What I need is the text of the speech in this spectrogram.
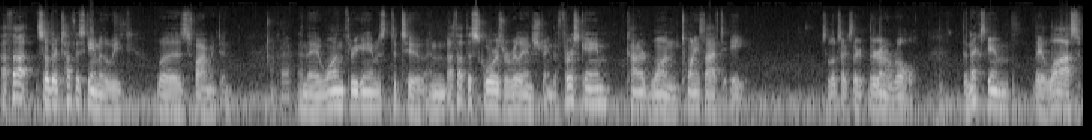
I thought so. Their toughest game of the week was Farmington okay. and they won three games to two. And I thought the scores were really interesting. The first game, Conard won 25 to 8. So it looks like they're, they're going to roll. The next game, they lost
